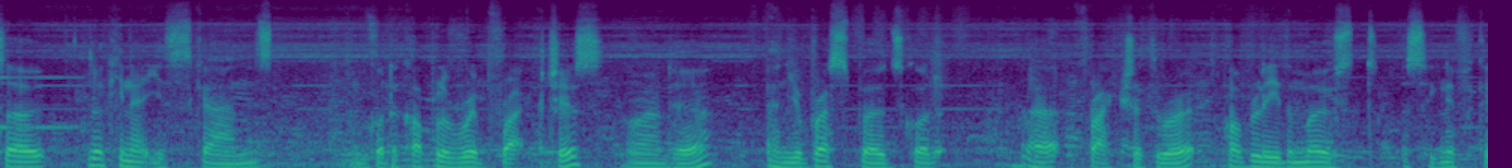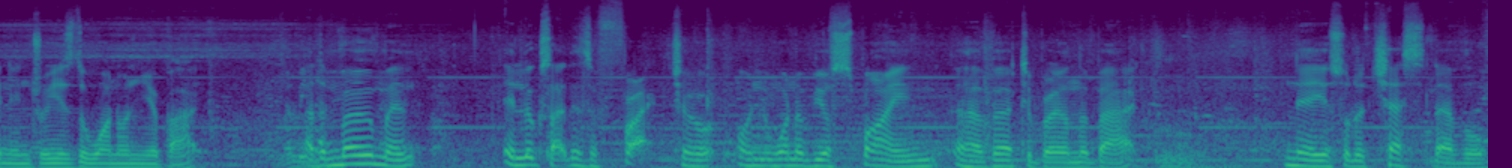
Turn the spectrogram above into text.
so looking at your scans, you've got a couple of rib fractures around here, and your breastbone's got a fracture through it. Probably the most significant injury is the one on your back. At the moment, it looks like there's a fracture on one of your spine uh, vertebrae on the back, near your sort of chest level.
